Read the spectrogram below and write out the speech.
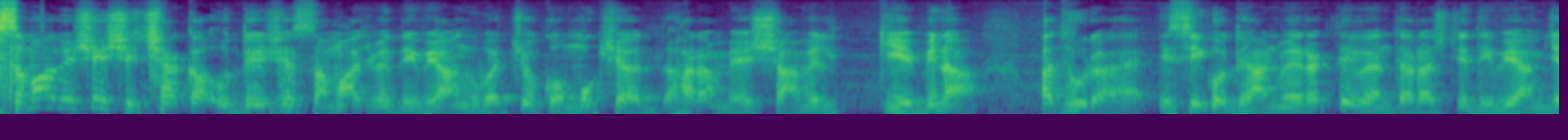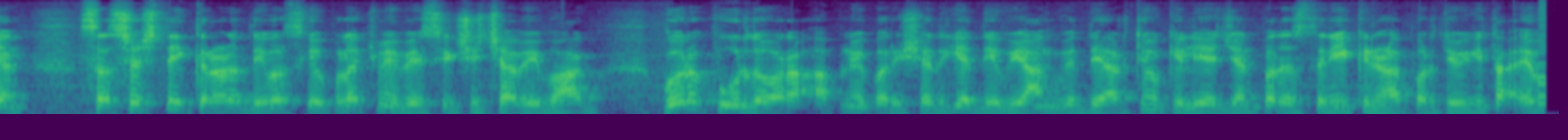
समावेशी शिक्षा का उद्देश्य समाज में दिव्यांग बच्चों को मुख्य धारा में शामिल किए बिना अधूरा है। इसी को ध्यान में रखते हुए अंतर्राष्ट्रीय दिव्यांगजन सशक्तिकरण दिवस के उपलक्ष्य में बेसिक शिक्षा विभाग गोरखपुर द्वारा अपने परिषदीय दिव्यांग विद्यार्थियों के लिए जनपद स्तरीय क्रीड़ा प्रतियोगिता एवं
